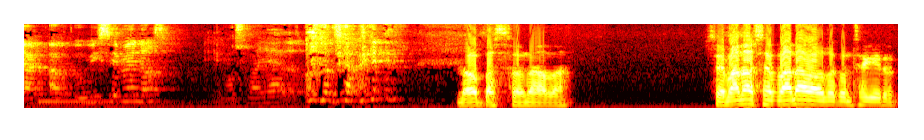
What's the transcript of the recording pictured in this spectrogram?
a- hubiese menos. Hemos fallado otra vez. No pasa nada. Semana a semana vamos a conseguir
